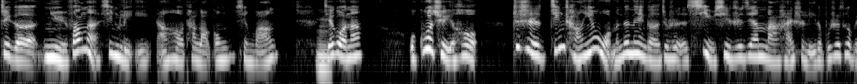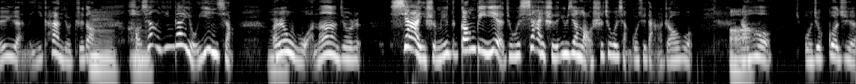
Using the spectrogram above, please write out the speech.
这个女方呢姓李，然后她老公姓王。嗯结果呢，我过去以后，就是经常因为我们的那个就是系与系之间嘛，还是离得不是特别远的，一看就知道，嗯好像应该有印象。而且我呢，就是下意识，因为刚毕业，就会下意识的遇见老师，就会想过去打个招呼。啊，然后我就过去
